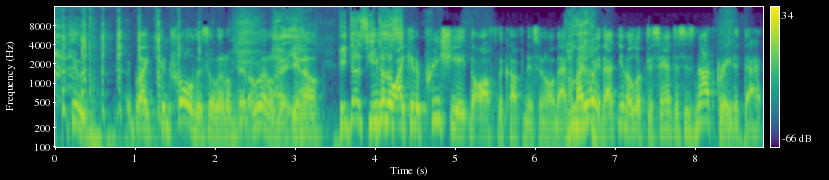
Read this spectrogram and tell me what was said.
dude, like control this a little bit, a little uh, bit, you yeah. know? He does- he even does- though I can appreciate the off the cuffness and all that. And Oh, by the way, that, you know, look, DeSantis is not great at that.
